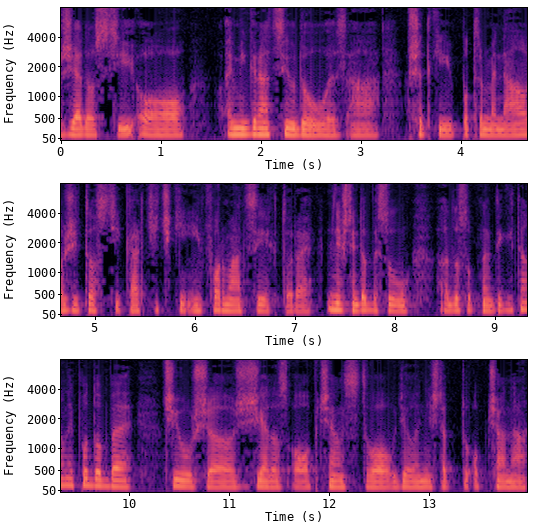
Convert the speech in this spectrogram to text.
žiadosti o emigráciu do USA, všetky potrebné náležitosti, kartičky, informácie, ktoré v dnešnej dobe sú dostupné v digitálnej podobe, či už e, žiadosť o občianstvo, udelenie štatútu občana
